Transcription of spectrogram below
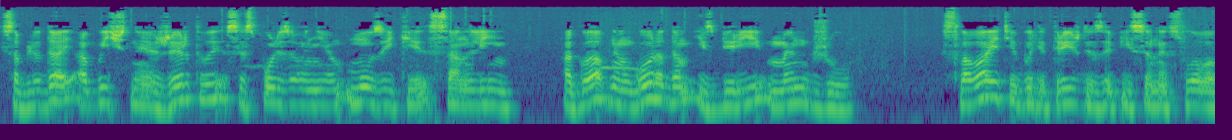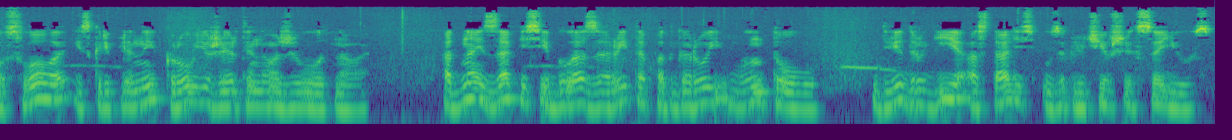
Соблюдай обычные жертвы с использованием музыки Санлинь, а главным городом избери Мэнджу». Слова эти были трижды записаны слово в слово и скреплены кровью жертвенного животного. Одна из записей была зарыта под горой Гунтову, две другие остались у заключивших союз.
